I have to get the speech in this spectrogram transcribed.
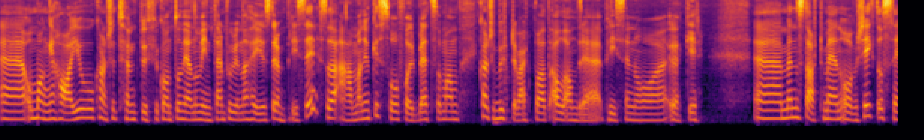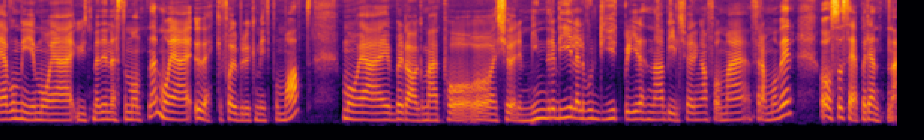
Eh, Og mange har jo kanskje tømt bufferkontoen gjennom vinteren pga. høye strømpriser, så da er man jo ikke så forberedt som man kanskje burde vært på at alle andre priser nå øker. Eh, Men starte med en oversikt og se hvor mye må jeg ut med de neste månedene. Må jeg øke forbruket mitt på mat? Må jeg belage meg på å kjøre mindre bil, eller hvor dyrt blir denne bilkjøringa for meg framover? Og også se på rentene.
